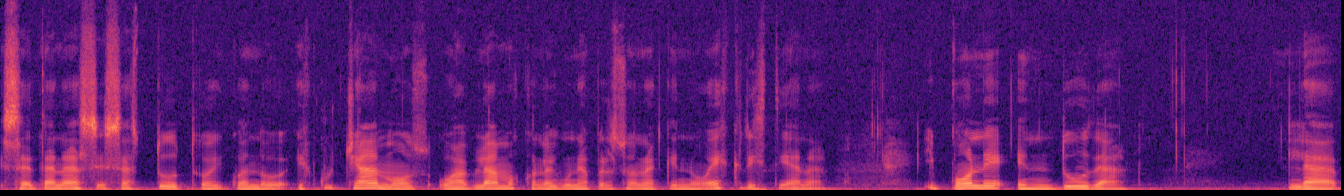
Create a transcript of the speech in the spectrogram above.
Satanás es astuto y cuando escuchamos o hablamos con alguna persona que no es cristiana y pone en duda la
